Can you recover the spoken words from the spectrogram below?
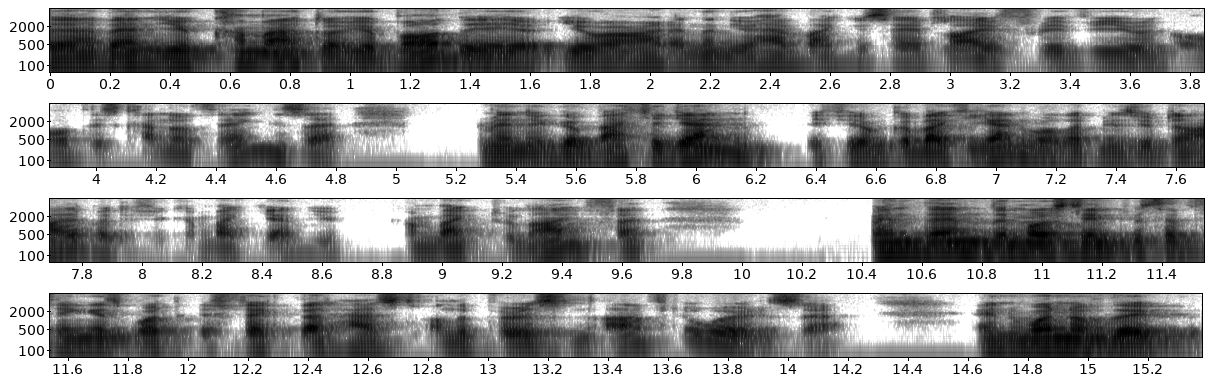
uh, then you come out of your body, you are, and then you have, like you said, life review and all these kind of things. Uh, and then you go back again. If you don't go back again, well, that means you die. But if you come back again, you come back to life. Uh, and then the most interesting thing is what effect that has on the person afterwards. Uh, and one of the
